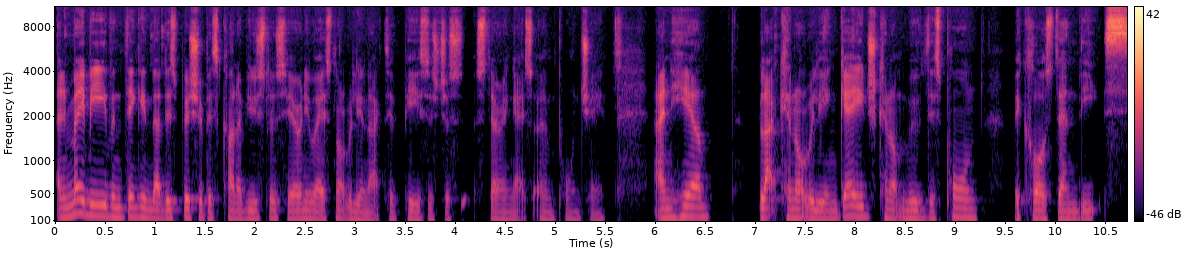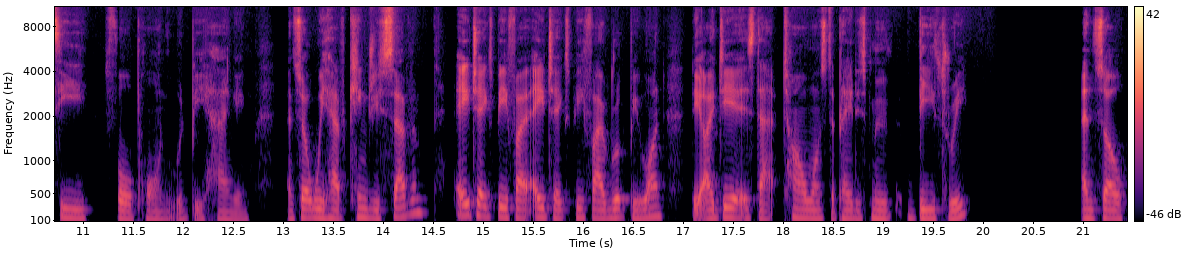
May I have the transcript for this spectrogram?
and maybe even thinking that this bishop is kind of useless here anyway. It's not really an active piece, it's just staring at its own pawn chain. And here, black cannot really engage, cannot move this pawn, because then the c4 pawn would be hanging. And so we have king g7, a takes b5, a takes b5, rook b1. The idea is that Tal wants to play this move b3. And so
